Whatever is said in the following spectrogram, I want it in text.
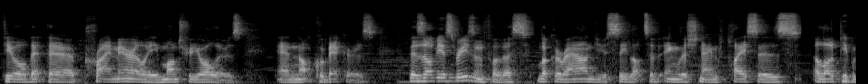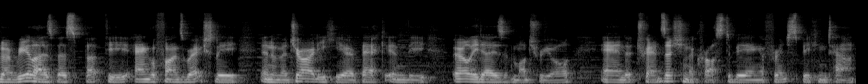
feel that they're primarily Montrealers and not Quebecers. There's obvious reason for this. Look around, you see lots of English named places. A lot of people don't realize this, but the Anglophones were actually in a majority here back in the early days of Montreal, and it transitioned across to being a French-speaking town.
